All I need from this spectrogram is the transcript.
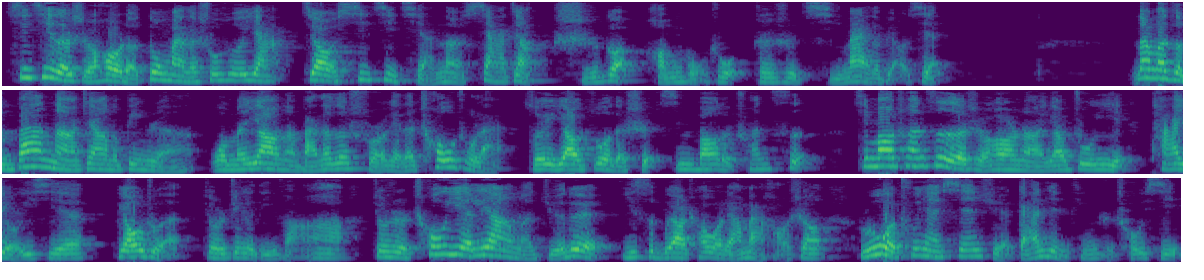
吸气的时候的动脉的收缩压较吸气前呢下降十个毫米汞柱，这是脐脉的表现。那么怎么办呢？这样的病人，我们要呢把他的水给他抽出来，所以要做的是心包的穿刺。心包穿刺的时候呢，要注意它有一些标准，就是这个地方啊，就是抽液量呢，绝对一次不要超过两百毫升。如果出现鲜血，赶紧停止抽吸，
